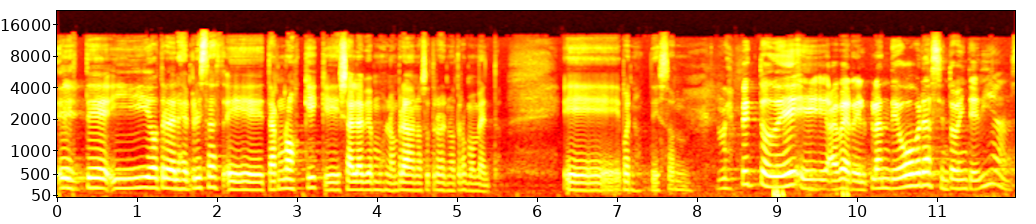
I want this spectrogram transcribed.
este, y otra de las empresas, eh, Tarnowski, que ya la habíamos nombrado nosotros en otro momento. Eh, bueno, de eso... Respecto de, eh, a ver, el plan de obra, 120 días.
